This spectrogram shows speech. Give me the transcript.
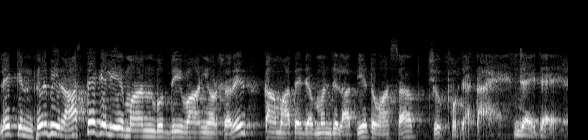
लेकिन फिर भी रास्ते के लिए मन, बुद्धि, वाणी और शरीर काम आते जब मंजिल आती है तो वहाँ सब चुप हो जाता है। जय जय।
